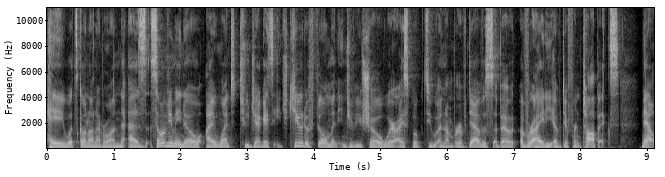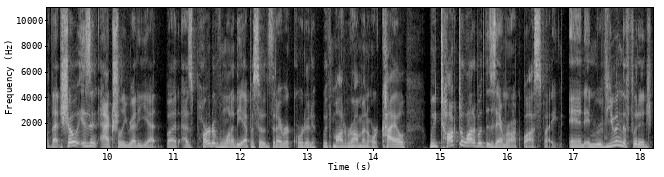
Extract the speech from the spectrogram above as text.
Hey, what's going on everyone? As some of you may know, I went to Jagex HQ to film an interview show where I spoke to a number of devs about a variety of different topics. Now, that show isn't actually ready yet, but as part of one of the episodes that I recorded with Mod Ramen or Kyle, we talked a lot about the Zamorak boss fight, and in reviewing the footage,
